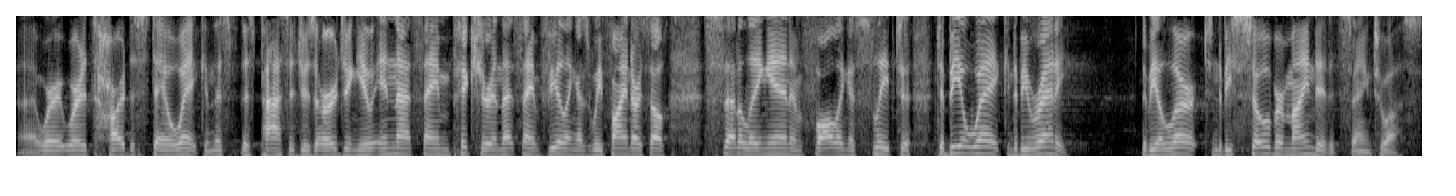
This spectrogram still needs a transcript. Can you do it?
uh, where, where it's hard to stay awake, and this, this passage is urging you in that same picture, in that same feeling, as we find ourselves settling in and falling asleep, to, to be awake and to be ready to be alert and to be sober minded, it's saying to us.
